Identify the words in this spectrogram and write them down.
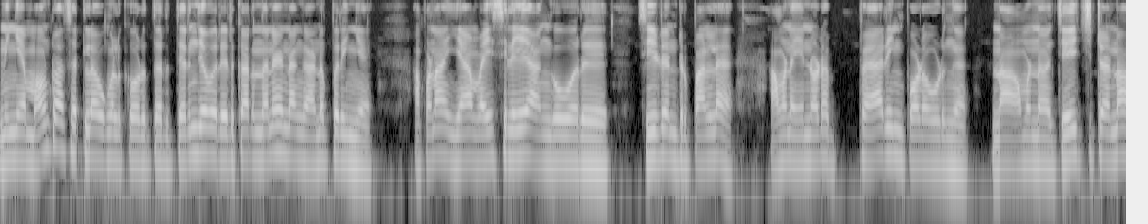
நீங்கள் மவுண்ட் வாசட்டில் உங்களுக்கு ஒருத்தர் தெரிஞ்சவர் இருக்காருன்னு தானே நாங்கள் அனுப்புகிறீங்க அப்போனா என் வயசுலேயே அங்கே ஒரு சீடன் இருப்பான்ல அவனை என்னோட பேரிங் போட விடுங்க. நான் அவனை ஜெயிச்சிட்டேன்னா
